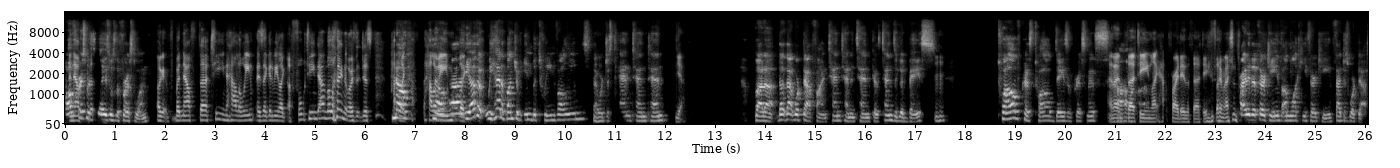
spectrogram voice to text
All now Christmas Plays was the first one. okay but now thirteen Halloween is there going to be like a fourteen down the line or is it just No, like Halloween No, uh, like the other we had a bunch of in between volumes that were just 10, 10, 10. Yeah. But uh, that, that worked out fine 10, 10, and 10 because 10's a good base. Mhm. 12 because 12 days of Christmas. and then Uh, thirteen like Friday the thirteenth I imagine Friday the 13th, unlucky 13th. That just worked out.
